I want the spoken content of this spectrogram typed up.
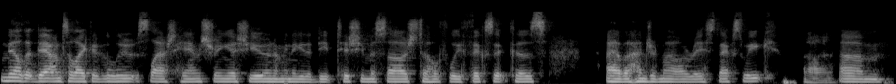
Nailed it down to like a glute slash hamstring issue, and I'm gonna get a deep tissue massage to hopefully fix it because I have a hundred mile race next week. Uh, um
